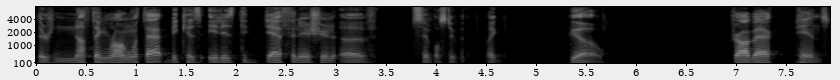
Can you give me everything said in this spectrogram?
There's nothing wrong with that because it is the definition of simple stupid. Like, go. Drawback pins.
